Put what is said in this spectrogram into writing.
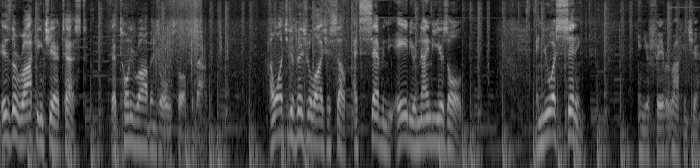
is the rocking chair test that Tony Robbins always talks about. I want you to visualize yourself at 70, 80, or 90 years old, and you are sitting in your favorite rocking chair,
